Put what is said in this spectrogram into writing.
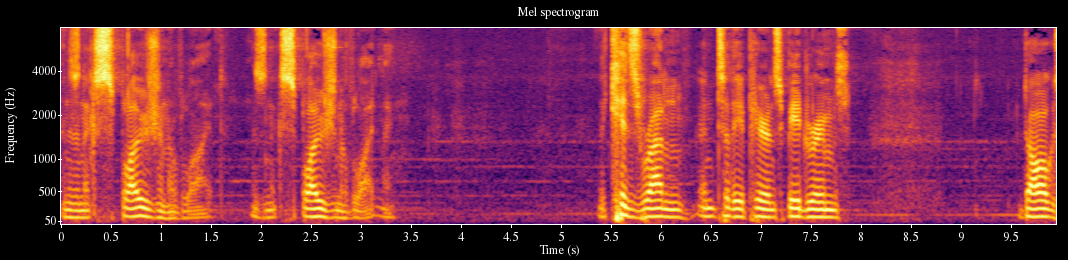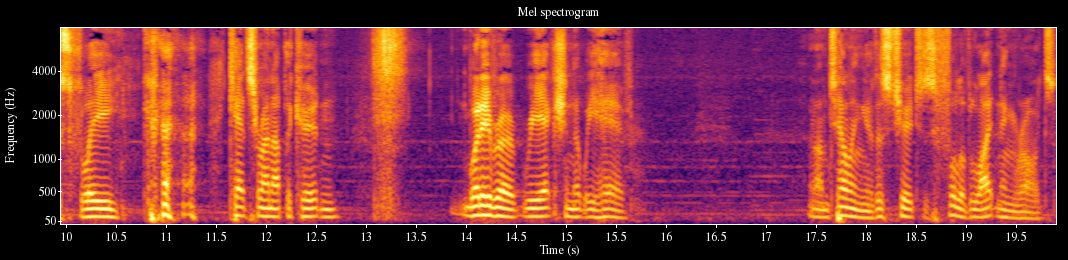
And there's an explosion of light. There's an explosion of lightning. The kids run into their parents' bedrooms. Dogs flee. Cats run up the curtain. Whatever reaction that we have. And I'm telling you, this church is full of lightning rods.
